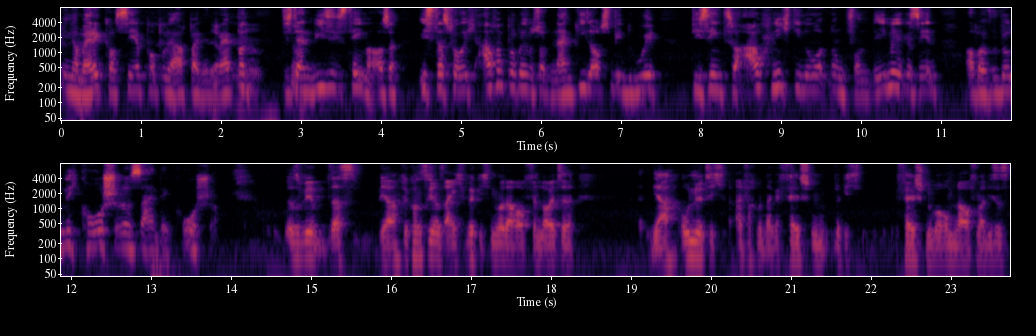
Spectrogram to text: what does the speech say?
in Amerika sehr populär, auch bei den ja, Rappern. Das ist ein riesiges Thema. Also ist das für euch auch ein Problem? Und sagt, nein, die lassen wir in Ruhe, die sind zwar auch nicht in Ordnung von dem her gesehen, aber wir würden nicht koscher sein, denn koscher. Also wir, das, ja, wir konzentrieren uns eigentlich wirklich nur darauf, wenn Leute, ja, unnötig einfach mit einer gefälschten, wirklich gefälschten Uhr rumlaufen, weil dieses,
